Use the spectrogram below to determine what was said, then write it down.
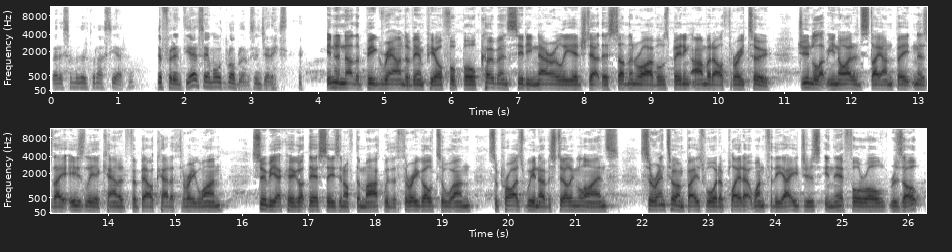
very similar to last year. Different year, same old problems, injuries. In another big round of NPL football, Cockburn City narrowly edged out their southern rivals, beating Armadale 3 2. Joondalup United stay unbeaten as they easily accounted for Balcatta 3 1. Subiaco got their season off the mark with a 3 goal to 1 surprise win over Stirling Lions. Sorrento and Bayswater played out one for the ages in their 4 all result.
